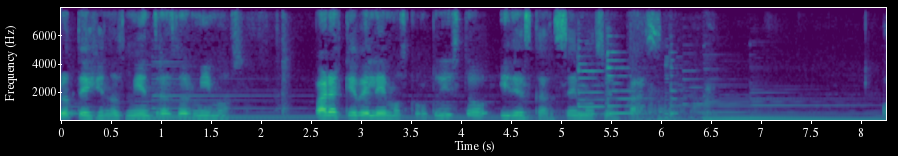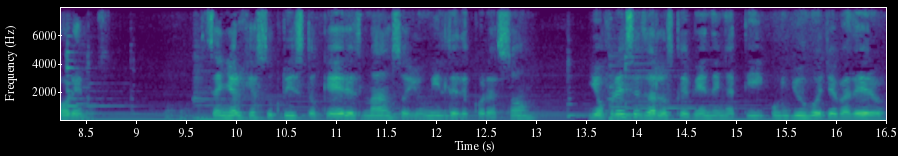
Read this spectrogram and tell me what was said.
protégenos mientras dormimos, para que velemos con Cristo y descansemos en paz. Oremos. Señor Jesucristo, que eres manso y humilde de corazón, y ofreces a los que vienen a ti un yugo llevadero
